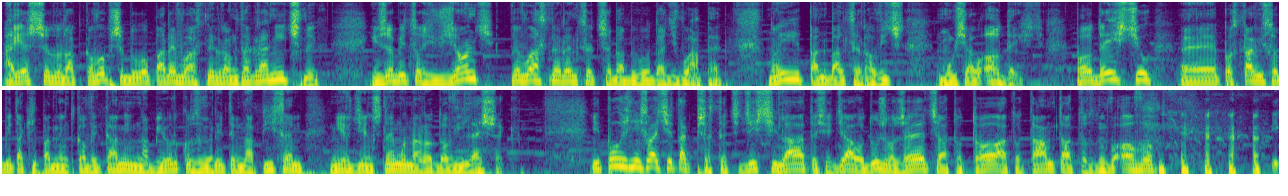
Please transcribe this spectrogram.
A jeszcze dodatkowo przybyło parę własnych rąk zagranicznych. I żeby coś wziąć we własne ręce, trzeba było dać w łapę. No i pan Balcerowicz musiał odejść. Po odejściu e, postawił sobie taki pamiątkowy kamień na biurku z wyrytym napisem Niewdzięcznemu narodowi Leszek. I później, słuchajcie, tak przez te 30 lat to się działo dużo rzeczy, a to to, a to tamto, a to znów owo. I,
